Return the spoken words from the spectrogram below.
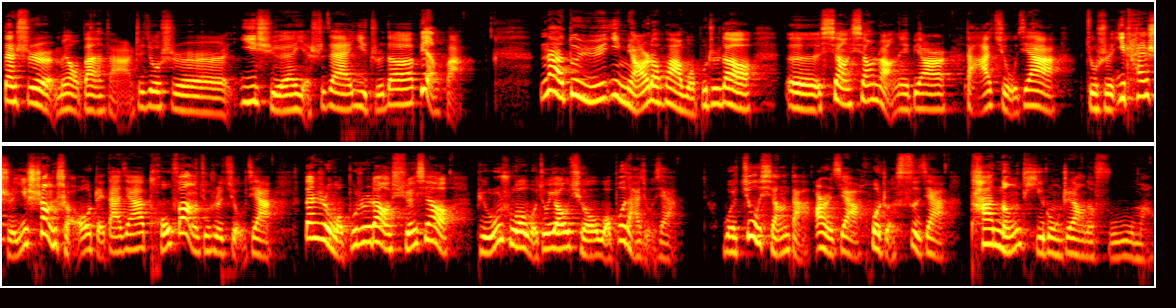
但是没有办法，这就是医学也是在一直的变化。那对于疫苗的话，我不知道，呃，像香港那边打九价，就是一开始一上手给大家投放就是九价，但是我不知道学校，比如说我就要求我不打九价，我就想打二价或者四价，他能提供这样的服务吗？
